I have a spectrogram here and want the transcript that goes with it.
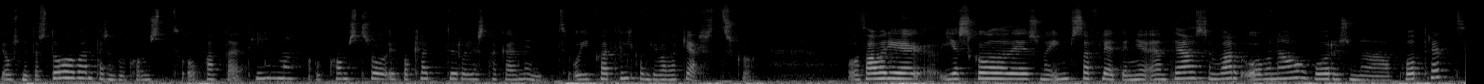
ljósmyndastofan þar sem þú komst og pantaði tíma og komst svo upp á klættur og lest takaði mynd. Og í hvað tilgangi var það gert sko? Og þá var ég, ég skoðaði svona ymsa fletin. Ég, en það sem varð ofan á voru svona portrétt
